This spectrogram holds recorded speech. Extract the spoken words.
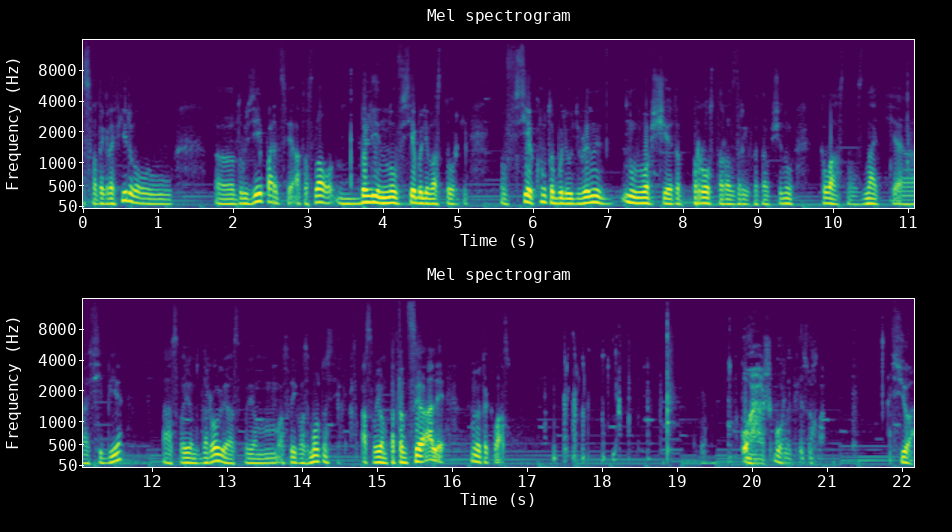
сфотографировал у э, друзей пальцы, отослал. Блин, ну все были в восторге. Все круто были удивлены. Ну вообще это просто разрыв. Это вообще ну классно знать о себе, о своем здоровье, о, своем, о своих возможностях, о своем потенциале. Ну это класс. Ой, аж горло пересохло. Все.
